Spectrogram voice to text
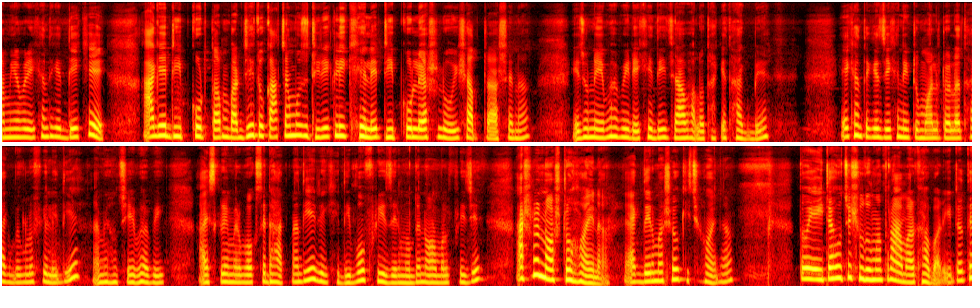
আমি আবার এখান থেকে দেখে আগে ডিপ করতাম বাট যেহেতু কাঁচামরিচ ডিরেক্টলি খেলে ডিপ করলে আসলে ওই স্বাদটা আসে না। এজন্য এভাবেই রেখে দিই, যা ভালো থাকে থাকবে। এখান থেকে যেখানে একটু ময়লা টয়লা থাকবে ওগুলো ফেলে দিয়ে আমি হচ্ছে এভাবেই আইসক্রিমের বক্সে ঢাকনা দিয়ে রেখে দিব ফ্রিজের মধ্যে নর্মাল ফ্রিজে আসলে নষ্ট হয় না, এক দেড় মাসেও কিছু হয় না। তো এইটা হচ্ছে শুধুমাত্র আমার খাবার, এটাতে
